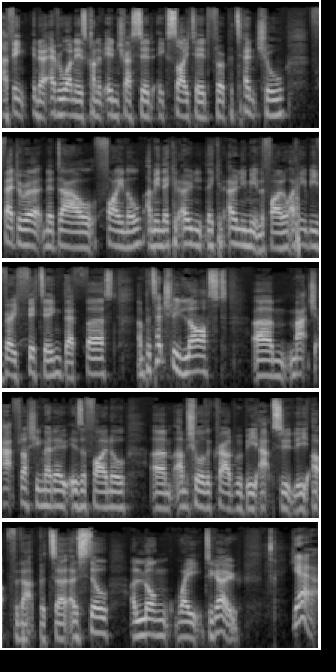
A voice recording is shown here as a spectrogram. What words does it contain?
I think you know everyone is kind of interested, excited for a potential Federer Nadal final. I mean, they can only they can only meet in the final. I think it'd be very fitting. Their first and potentially last um, match at Flushing Meadow is a final. Um, I'm sure the crowd would be absolutely up for that, but uh, there's still a long way to go. Yeah,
